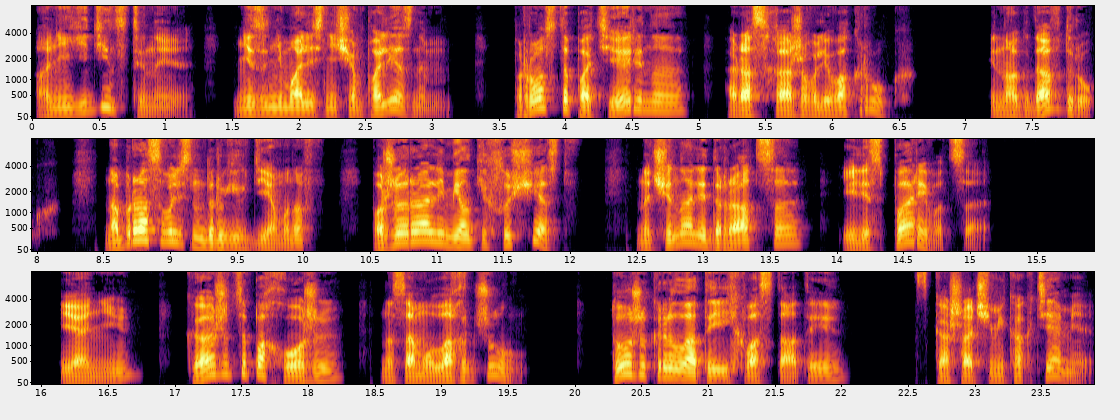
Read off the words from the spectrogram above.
Они единственные, не занимались ничем полезным, просто потерянно расхаживали вокруг. Иногда вдруг набрасывались на других демонов, пожирали мелких существ, начинали драться или спариваться. И они, кажется, похожи на саму Лахджу, тоже крылатые и хвостатые, с кошачьими когтями.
